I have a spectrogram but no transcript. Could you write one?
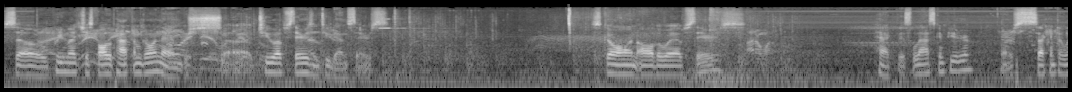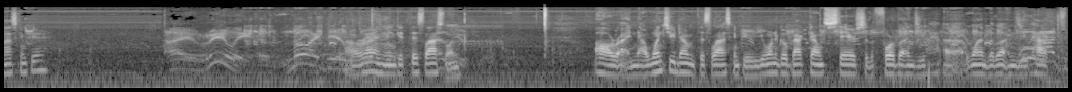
So, pretty much just follow the path I'm going there. There's uh, two upstairs and two downstairs. Let's go on all the way upstairs. I don't want Hack this last computer, or second to last computer. I really have no idea. Alright, and then get this last one. Alright, now once you're done with this last computer, you want to go back downstairs to the four buttons you, uh, one of the buttons you hacked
